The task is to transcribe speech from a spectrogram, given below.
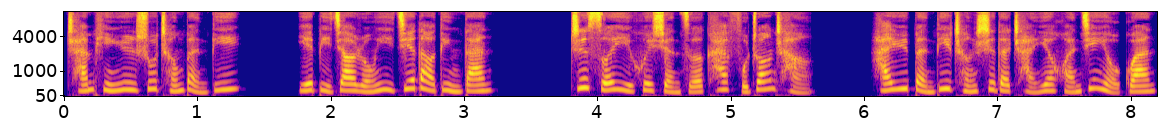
产品运输成本低，也比较容易接到订单。之所以会选择开服装厂，还与本地城市的产业环境有关。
